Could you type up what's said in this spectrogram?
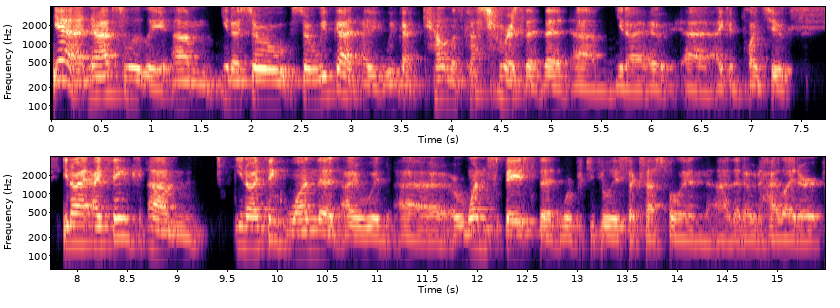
Yeah, no, absolutely. Um, you know, so so we've got I, we've got countless customers that that um, you know I, uh, I could point to. You know, I, I think um, you know, I think one that I would, uh, or one space that we're particularly successful in uh, that I would highlight are,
